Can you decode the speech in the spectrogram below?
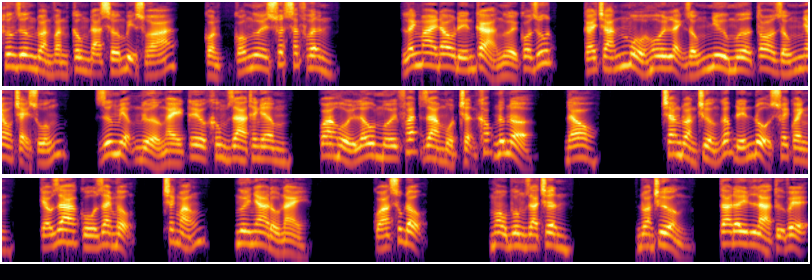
hương dương đoàn văn công đã sớm bị xóa, còn có ngươi xuất sắc phân. Lánh mai đau đến cả người co rút, cái chán mồ hôi lạnh giống như mưa to giống nhau chảy xuống, giữ miệng nửa ngày kêu không ra thanh âm, qua hồi lâu mới phát ra một trận khóc nức nở, đau. Trang đoàn trưởng gấp đến độ xoay quanh, kéo ra cố dai mộng, trách mắng, ngươi nha đầu này. Quá xúc động. Mau buông ra chân. Đoàn trưởng, ta đây là tự vệ,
